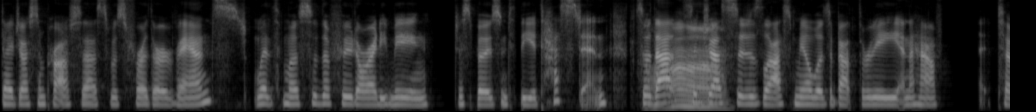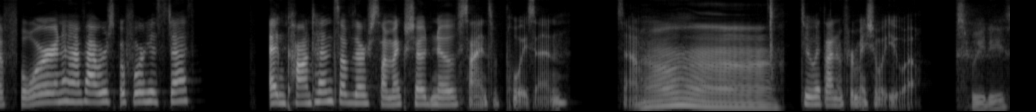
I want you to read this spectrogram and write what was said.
digestion process was further advanced, with most of the food already being disposed into the intestine. So that Ah. suggested his last meal was about three and a half to four and a half hours before his death. And contents of their stomach showed no signs of poison. So ah, do with that information what you will. sweeties.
